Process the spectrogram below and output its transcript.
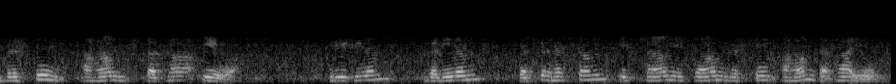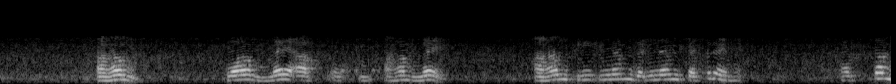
द्रष्टुम् अहम तथा एव। किरीटिनं गदिनं चक्रहस्तम् इच्छामि त्वां द्रष्टुम् अहं तथा एव। अहम स्वम मैं आप अहम मैं। अहम कृष्णम गजनम चक्र हस्तम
